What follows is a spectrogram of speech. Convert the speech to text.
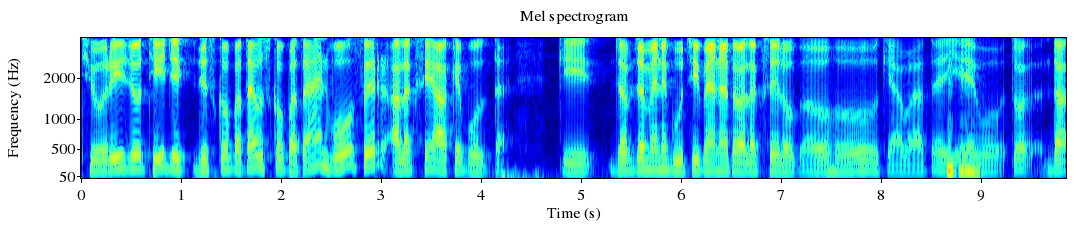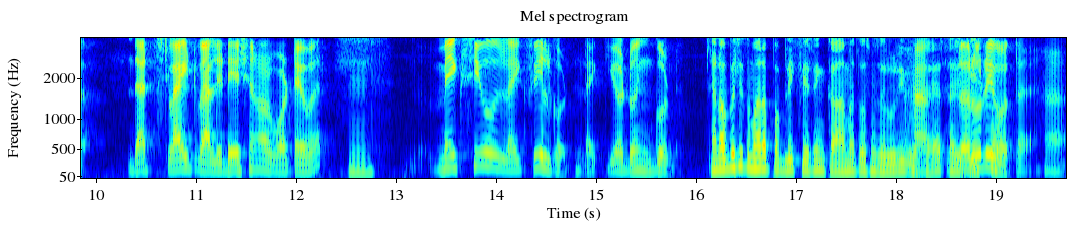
थ्योरी जो थी जि, जिसको पता है उसको पता है एंड वो फिर अलग से आके बोलता है कि जब जब मैंने गुची पहना तो अलग से लोग ओहो क्या बात है ये वो तो दैट स्लाइट वैलिडेशन और whatever. Makes you like feel good like you are doing good and obviously तुम्हारा पब्लिक फेसिंग काम है तो उसमें ज़रूरी भी होता है ज़रूरी। होता है हाँ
